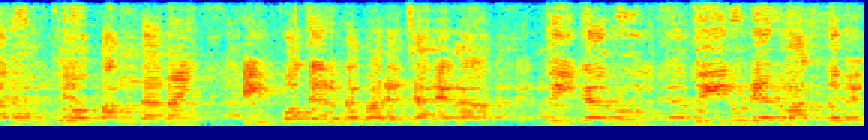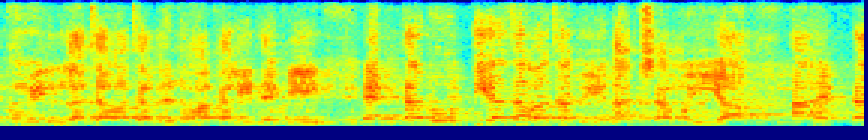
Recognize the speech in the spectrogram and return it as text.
এমন কোন বান্দা নাই, এই পথের ব্যাপারে জানে না। দুইটা রুট দুই রুটের মাধ্যমে কুমিল্লা যাওয়া যাবে নোয়াখালী থেকে। একটা রোড দিয়া যাওয়া যাবে লাকসাম হইয়া আর একটা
